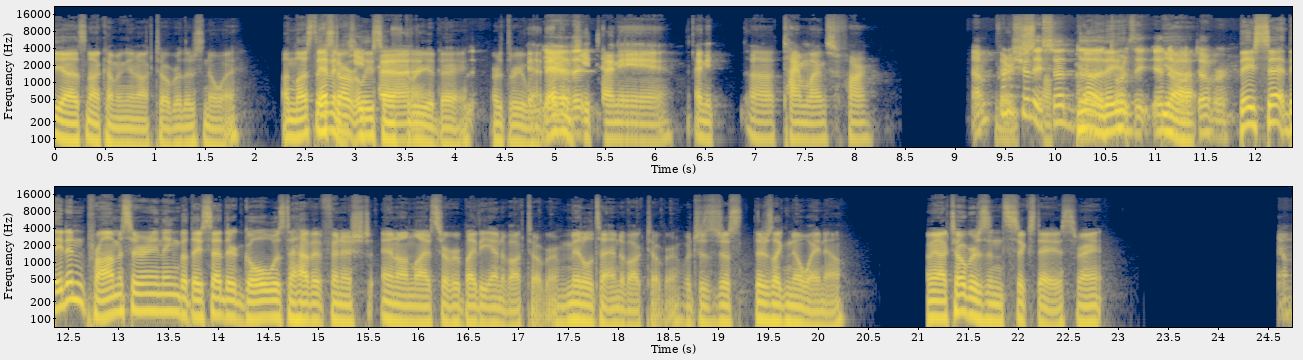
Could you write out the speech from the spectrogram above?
Yeah, it's not coming in October. There's no way, unless They they, haven't start hit, releasing uh, three a day or three a Yeah, week. they haven't they- hit any any uh, timelines far. I'm pretty sure they said uh, No, they- towards the end yeah. of October. They said they didn't promise it or anything, but they said their goal was to have it finished and on live server by the end of October, middle to end of October, which is just there's like no way now. I mean, October's in six days, right? Yeah.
